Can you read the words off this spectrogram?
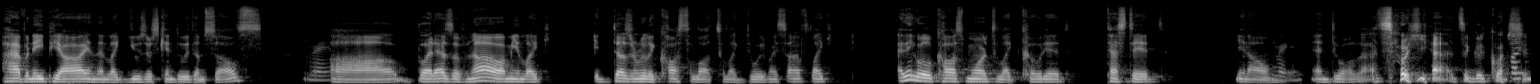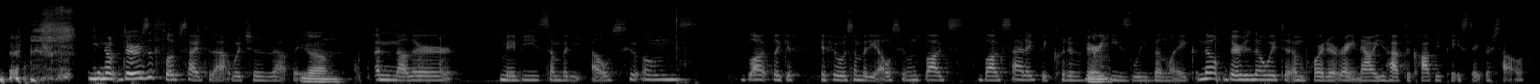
I have an API and then like users can do it themselves. right. Uh, but as of now, I mean, like it doesn't really cost a lot to like do it myself. Like I think it will cost more to like code it, test it, you know, right. and do all that. So yeah, it's a good But question. you know, there is a flip side to that, which is that like yeah. another maybe somebody else who owns blog like if if it was somebody else who owns blog blog static they could have very Mhm. easily been like nope there's no way to import it right now. You have to copy paste it yourself.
